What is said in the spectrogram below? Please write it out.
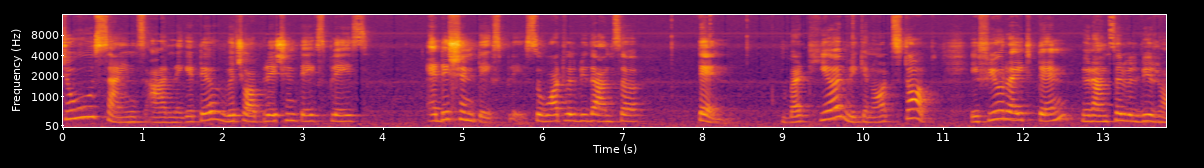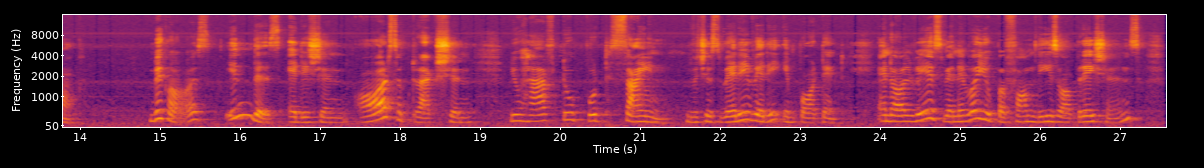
two signs are negative, which operation takes place? Addition takes place. So what will be the answer? 10. But here we cannot stop. If you write 10, your answer will be wrong. Because in this addition or subtraction, you have to put sign which is very very important. And always whenever you perform these operations,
